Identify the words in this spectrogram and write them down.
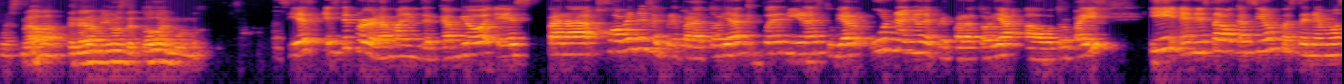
pues nada, tener amigos de todo el mundo. Así es, este programa de intercambio es para jóvenes de preparatoria que pueden ir a estudiar un año de preparatoria a otro país y en esta ocasión, pues tenemos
